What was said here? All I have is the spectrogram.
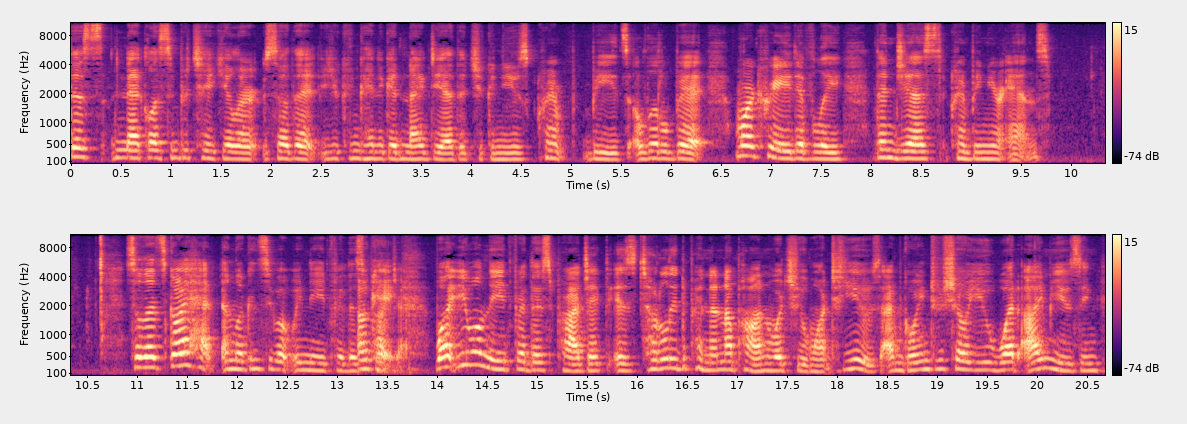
this necklace in particular so that you can kind of get an idea that you can use crimp beads a little bit more creatively than just crimping your ends. So let's go ahead and look and see what we need for this okay. project. What you will need for this project is totally dependent upon what you want to use. I'm going to show you what I'm using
